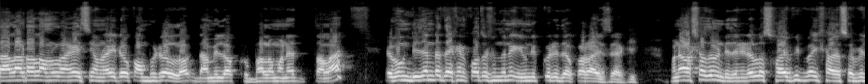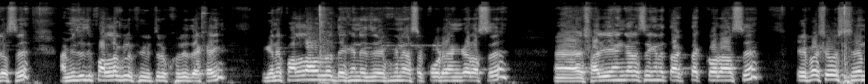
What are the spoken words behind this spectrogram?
তালা টালা আমরা লাগাইছি আমরা, এটাও কম্পিউটার লক দামি লক খুব ভালো মানের তালা। এবং ডিজাইনটা দেখেন কত সুন্দর ইউনিক করে দেওয়া করা হয়েছে আর কি। মানে অসাধারণ ডিজাইন এটা হলো ছয় ফিট বাই সাড়ে ছয় ফিট আছে। আমি যদি পাল্লাগুলো ভিতরে খুলে দেখাই, এখানে পাল্লা হলো দেখেন যে এখানে আছে কোড হ্যাঙ্গার আছে শাড়ি হ্যাঙ্গার আছে, এখানে তাক তাক করা আছে। এই পাশেও সেম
